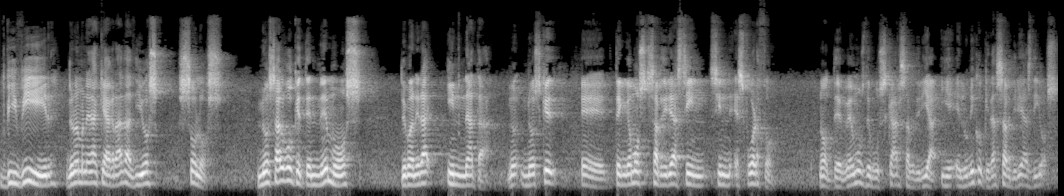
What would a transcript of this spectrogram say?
vivir de una manera que agrada a Dios solos no es algo que tenemos de manera innata. No, es que eh, tengamos sabiduría sin, sin esfuerzo. No, debemos de buscar sabiduría y el único que da sabiduría es Dios.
